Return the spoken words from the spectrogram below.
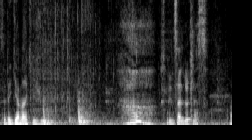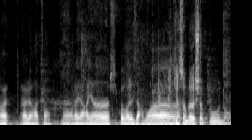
C'est des gamins qui jouent. C'est une salle de classe. Ouais, alors attends. Non, là, y a rien. Je sais pas voir les armoires. Un qui ressemble à un chapeau, non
